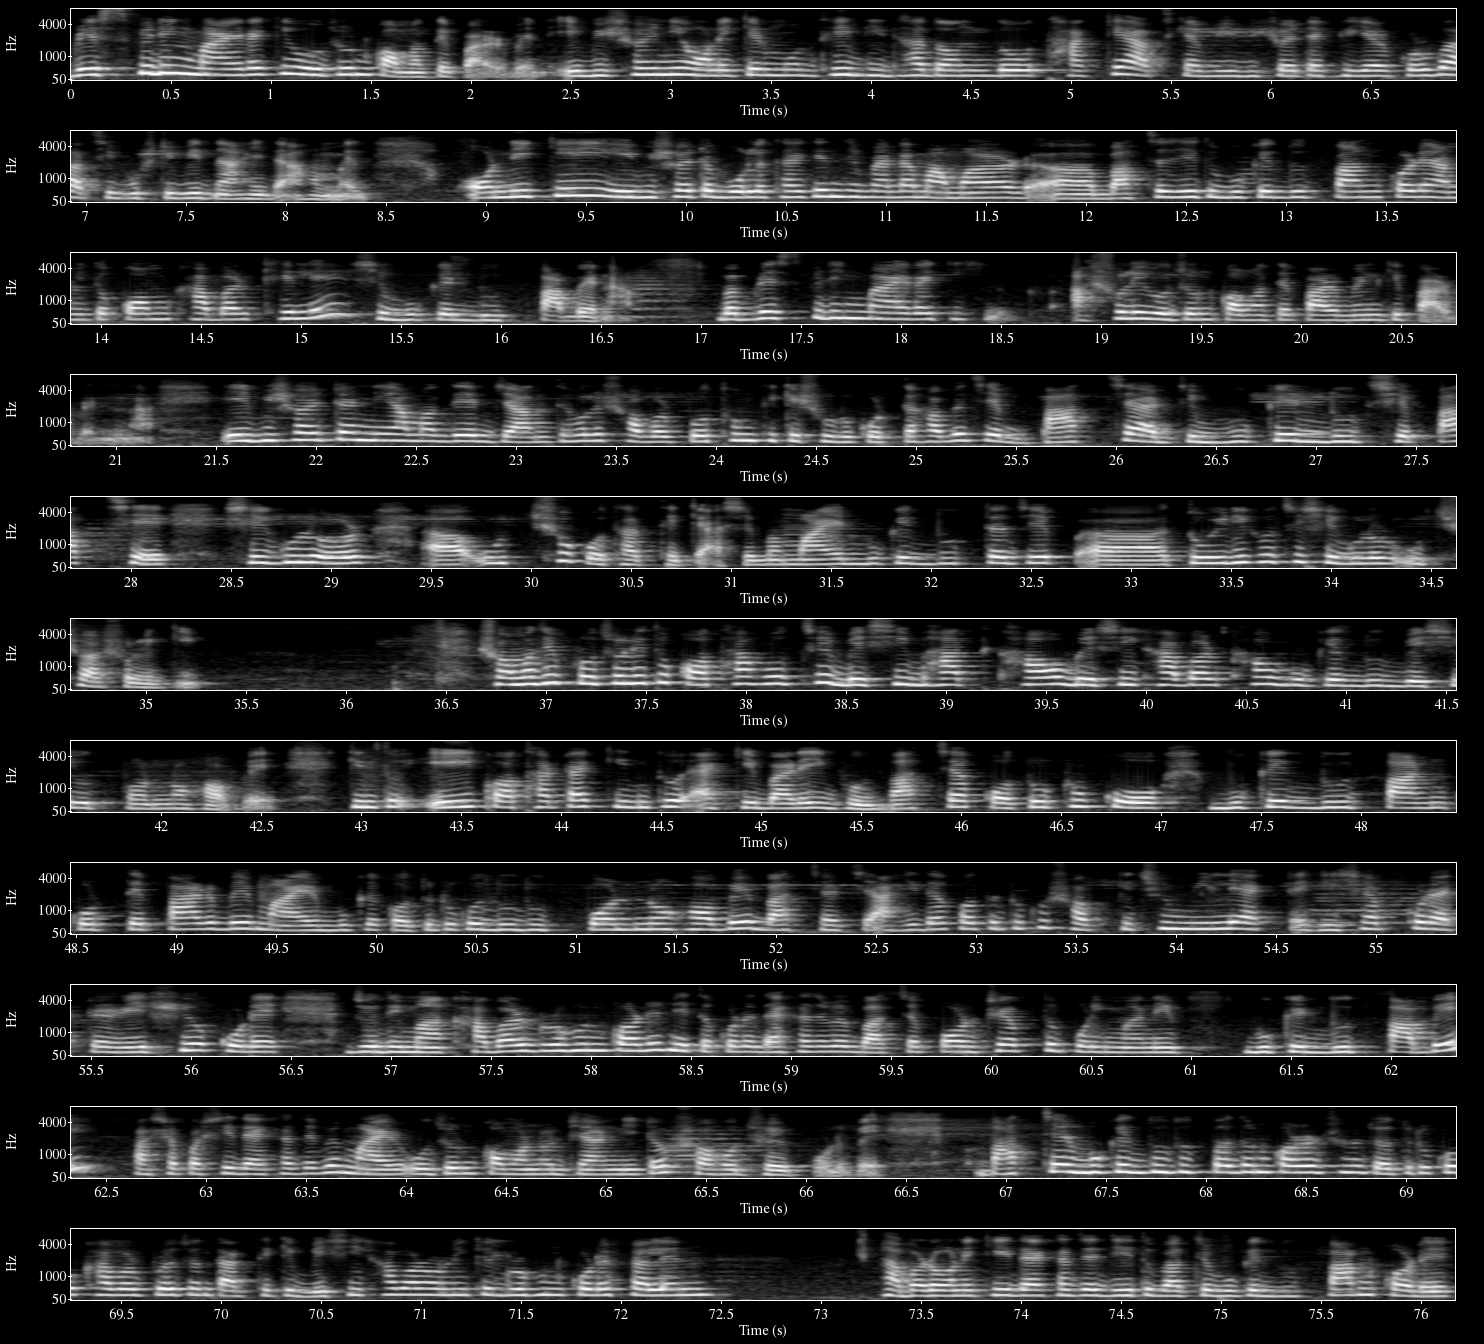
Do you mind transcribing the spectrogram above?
Breast feeding মায়েরা কি ওজন কমাতে পারবেন? এই বিষয় নিয়ে অনেকের মধ্যেই দ্বিধাদ্বন্দ্ব থাকে। আজকে আমি এই বিষয়টা ক্লিয়ার করব। আছি পুষ্টিবিদ নাহিদ আহমেদ। অনেকেই এই বিষয়টা বলে থাকেন যে, ম্যাডাম, আমার বাচ্চা যেহেতু বুকের দুধ পান করে, আমি তো কম খাবার খেলে সে বুকের দুধ পাবে না। বা ব্রেস্টফিডিং মায়েরা কি আসলে ওজন কমাতে পারবেন কি পারবেন না। এই বিষয়টা নিয়ে আমাদের জানতে হলে সবার প্রথম থেকে শুরু করতে হবে যে বাচ্চার যে বুকের দুধ সে পাচ্ছে, সেগুলোর উৎস কোথার থেকে আসে? বা মায়ের বুকের দুধটা যে তৈরি হচ্ছে, সেগুলোর উৎস আসলে কি? সমাজে প্রচলিত কথা হচ্ছে, বেশি ভাত খাও, বেশি খাবার খাও, বুকের দুধ বেশি উৎপন্ন হবে। কিন্তু এই কথাটা কিন্তু একেবারেই ভুল। বাচ্চা কতটুকু বুকের দুধ পান করতে পারবে, মায়ের বুকে কতটুকু দুধ উৎপন্ন হবে, বাচ্চার চাহিদা কতটুকু সব কিছু মিলে একটা হিসাব করে, একটা রেশিও করে যদি মা খাবার গ্রহণ করেন, এতে করে দেখা যাবে বাচ্চা পর্যাপ্ত পরিমাণে বুকের দুধ পাবে। পাশাপাশি দেখা যাবে মায়ের ওজন কমানোর জার্নিটাও সহজ হয়ে পড়বে। বাচ্চার বুকের দুধ উৎপাদন করার জন্য যতটুকু খাবার প্রয়োজন, তার থেকে বেশি খাবার অনেকে গ্রহণ করে ফেলেন। আবার অনেকেই দেখা যায়, যেহেতু বাচ্চা বুকের দুধ পান করে,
